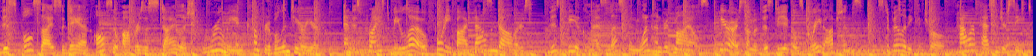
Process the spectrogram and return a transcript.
This full-size sedan also offers a stylish, roomy, and comfortable interior and is priced below $45,000. This vehicle has less than 100 miles. Here are some of this vehicle's great options. Stability control, power passenger seat,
